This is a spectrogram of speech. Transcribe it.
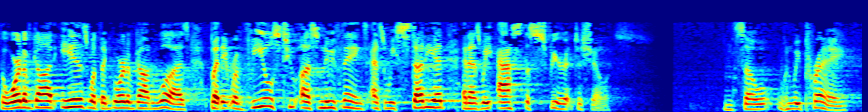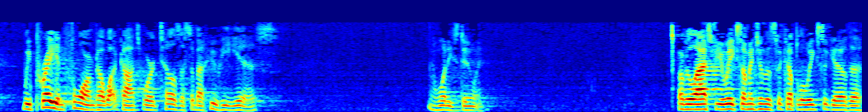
The Word of God is what the Word of God was, but it reveals to us new things as we study it and as we ask the Spirit to show us. And so when we pray, we pray informed by what God's Word tells us about who He is and what He's doing. Over the last few weeks, I mentioned this a couple of weeks ago, the,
